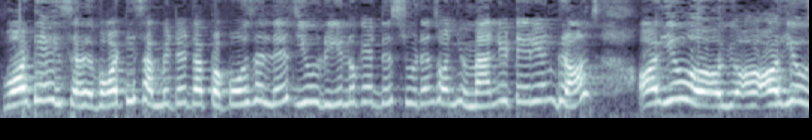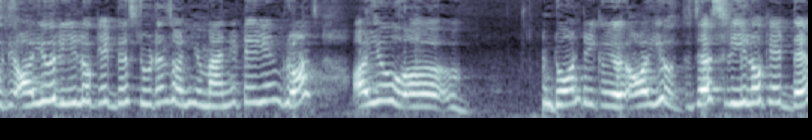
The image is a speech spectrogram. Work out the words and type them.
What he uh, what he submitted the proposal is you relocate the students on humanitarian grounds, or you uh, you- or you you relocate the students on humanitarian grounds, or you. Uh, don't or you just relocate them?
